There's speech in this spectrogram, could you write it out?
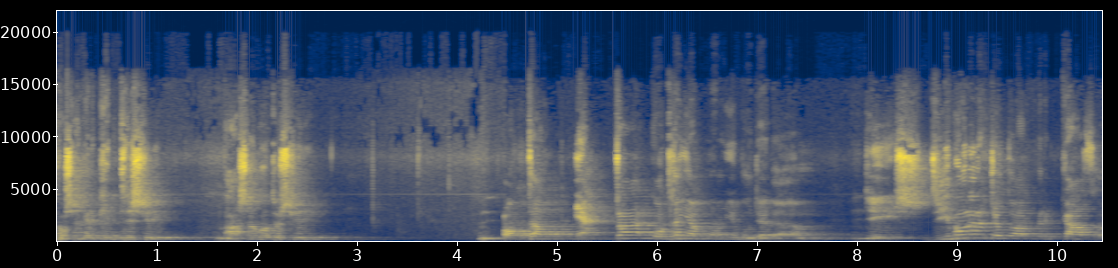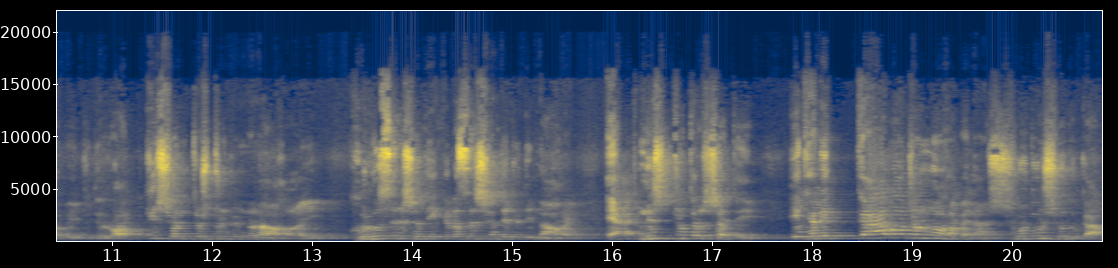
পোশাকের ক্ষেত্রে শিরিক ভাষাগত শিরিক অর্থাৎ একটা কথাই আপনার আমি বুঝালাম যে জীবনের যত আপনার কাজ হবে, যদি রবকে সন্তুষ্টের জন্য না হয় খুলুসের সাথে, ক্লাসের সাথে যদি না হয় একনিষ্ঠতার সাথে, এখানে কারও জন্য হবে না, শুধু শুধু কার?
